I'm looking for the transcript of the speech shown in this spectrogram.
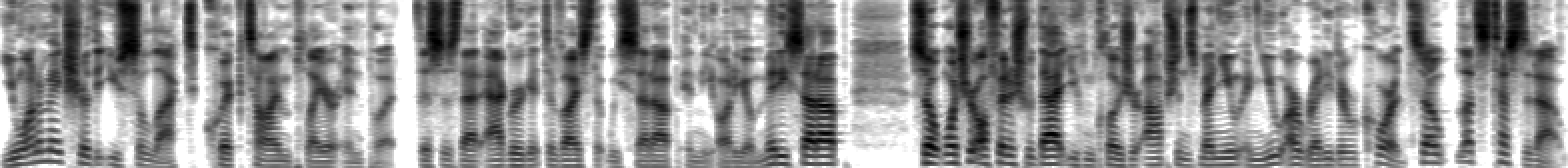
you want to make sure that you select QuickTime Player Input. This is that aggregate device that we set up in the audio MIDI setup. So once you're all finished with that, you can close your options menu and you are ready to record. So let's test it out.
